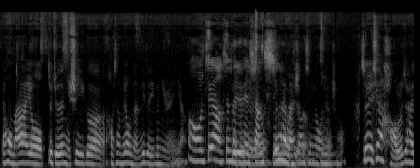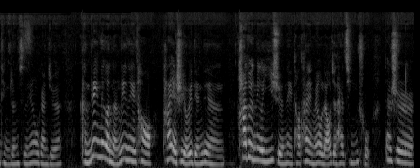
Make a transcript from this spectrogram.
然后我妈妈又就觉得你是一个好像没有能力的一个女人一样。哦，这样真的有点伤心，真的还蛮伤心的。我那个时候，所以现在好了就还挺珍惜的，因为我感觉肯定那个能力那一套，她也是有一点点，她对那个医学那一套她也没有了解太清楚。但是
